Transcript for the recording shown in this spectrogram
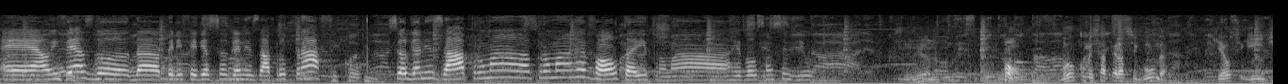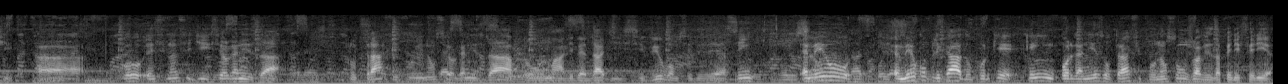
é, ao invés do- da periferia se organizar para o tráfico, se organizar para uma, uma revolta aí, para uma revolução civil. Bom, vou começar pela segunda, que é o seguinte, a- esse lance de se organizar para o tráfico e não se organizar para uma liberdade civil, vamos dizer assim, é meio, é meio complicado, porque quem organiza o tráfico não são os jovens da periferia.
